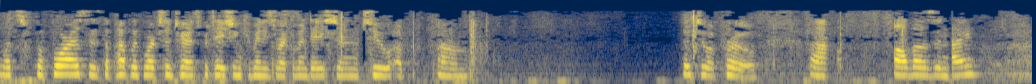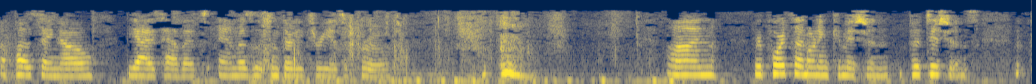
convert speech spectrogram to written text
what's before us is the Public Works and Transportation Committee's recommendation to um, approve. Uh, all those in favor? Opposed say no. The ayes have it, and Resolution 33 is approved. On reports on zoning commission petitions,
